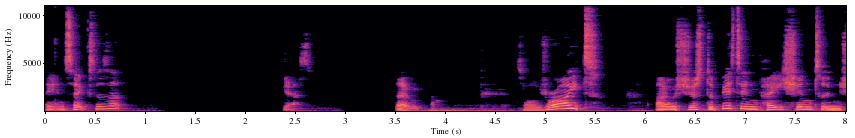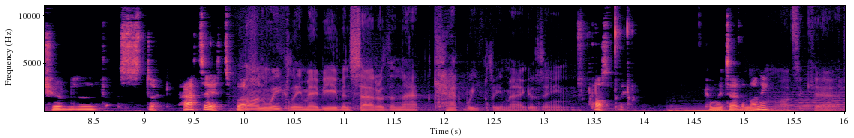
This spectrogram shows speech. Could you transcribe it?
8 and 6, is it? Yes. There we go. So I was right. I was just a bit impatient and should have stuck at it, but Pawn Weekly maybe even sadder than that Cat Weekly magazine. possibly. Can we take the money? Lots of cash.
